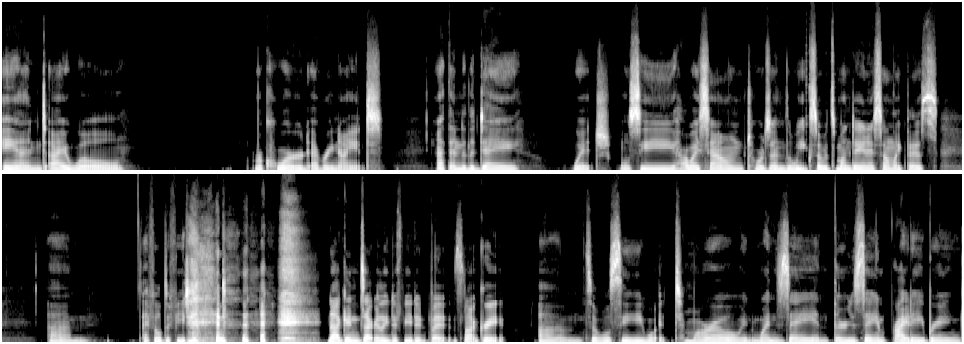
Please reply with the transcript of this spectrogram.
And I will record every night at the end of the day which we'll see how I sound towards the end of the week so it's Monday and I sound like this um I feel defeated not entirely defeated but it's not great um, so we'll see what tomorrow and Wednesday and Thursday and Friday bring.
